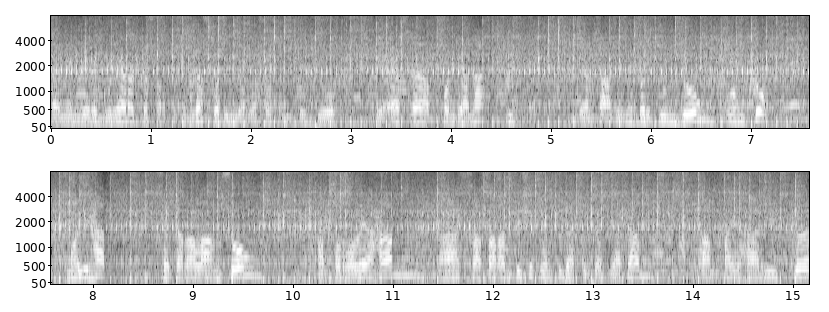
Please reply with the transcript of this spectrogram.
TMMD reguler ke 111 Kodim 1207 DS eh, Pontianak yang saat ini berkunjung untuk melihat secara langsung uh, perolehan uh, sasaran fisik yang sudah dikerjakan sampai hari ke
